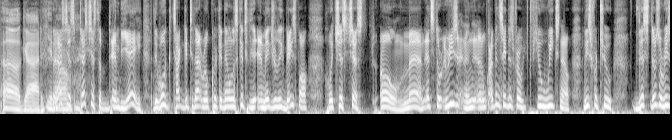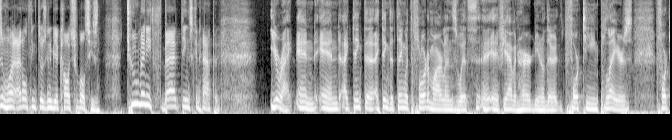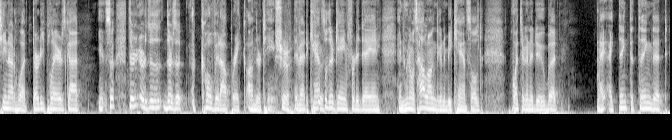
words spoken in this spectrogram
oh God, you know. That's just that's just the NBA. We'll talk, get to that real quick, and then let's get to the Major League Baseball, which is just oh man, it's the reason. And uh, I've been saying this for a few weeks now, at least for two. This there's a reason why I don't think there's going to be a college football season. Too many th- bad things can happen. You're right, and and I think the I think the thing with the Florida Marlins, with if you haven't heard, you know, there 14 players, 14 out of what 30 players got. Know, so there, there's a, there's a, a COVID outbreak on their team. Sure. they've had to cancel their game for today, and and who knows how long they're going to be canceled, what they're going to do. But I, I think the thing that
